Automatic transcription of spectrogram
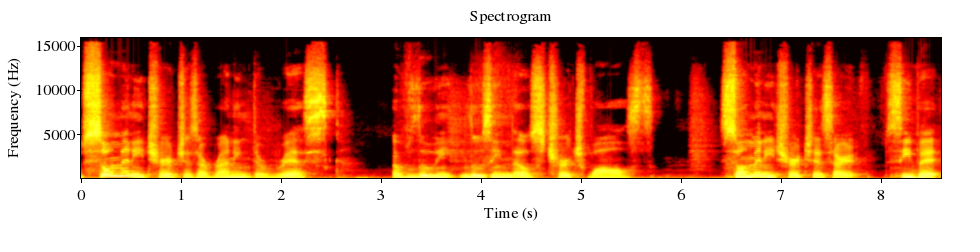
so many churches are running the risk of lo- losing those church walls. So many churches are. See, Mm-hmm. but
